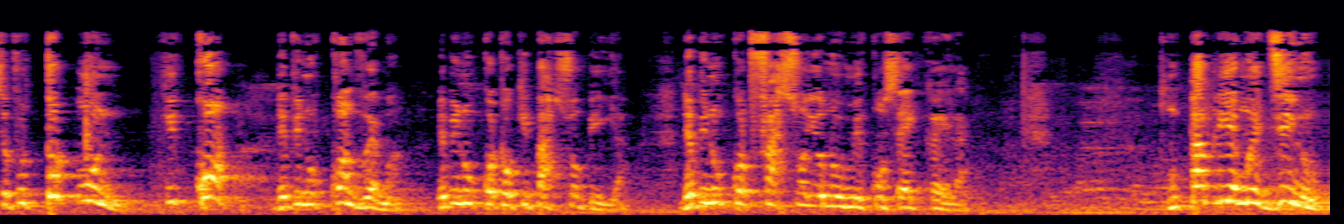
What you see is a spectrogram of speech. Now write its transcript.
se pou tout moun ki kont, depi nou kont vweman, depi nou kont okipasyon pe ya, depi nou kont fason yo nou me konsey kre la. Mwen pabliye mwen di nou,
